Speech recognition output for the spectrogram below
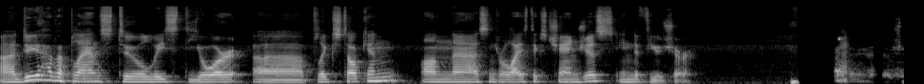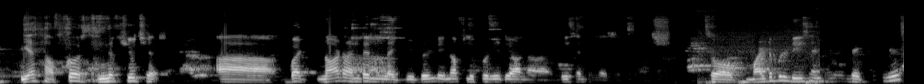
uh, do you have a plans to list your uh, Flix token on uh, centralized exchanges in the future? Yes, of course, in the future, uh, but not until like we build enough liquidity on a decentralized exchange. So multiple decentralized exchanges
